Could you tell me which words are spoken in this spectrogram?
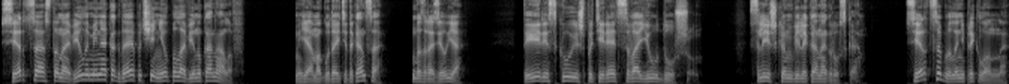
Сердце остановило меня, когда я починил половину каналов. «Я могу дойти до конца», — возразил я. «Ты рискуешь потерять свою душу. Слишком велика нагрузка». Сердце было непреклонно.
